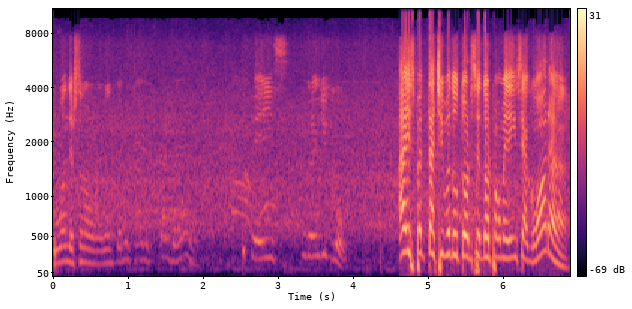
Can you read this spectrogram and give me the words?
O Anderson não, o Antônio Carlos Perdão, e fez um grande gol. A expectativa do torcedor palmeirense agora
